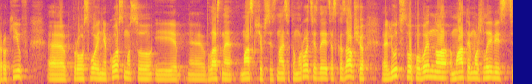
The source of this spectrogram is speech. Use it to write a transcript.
років про освоєння космосу. І власне Маск ще в 2016 році, здається, сказав, що людство повинно мати можливість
